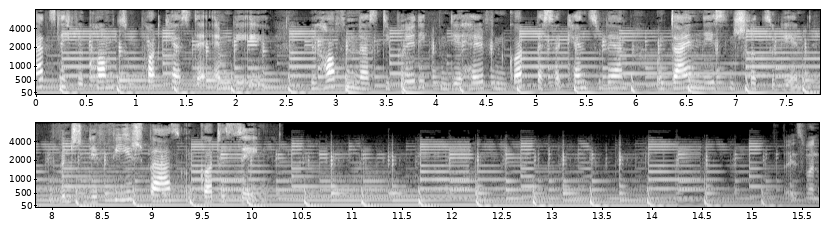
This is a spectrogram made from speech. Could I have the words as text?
Herzlich willkommen zum Podcast der MGE. Wir hoffen, dass die Predigten dir helfen, Gott besser kennenzulernen und deinen nächsten Schritt zu gehen. Wir wünschen dir viel Spaß und Gottes Segen.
